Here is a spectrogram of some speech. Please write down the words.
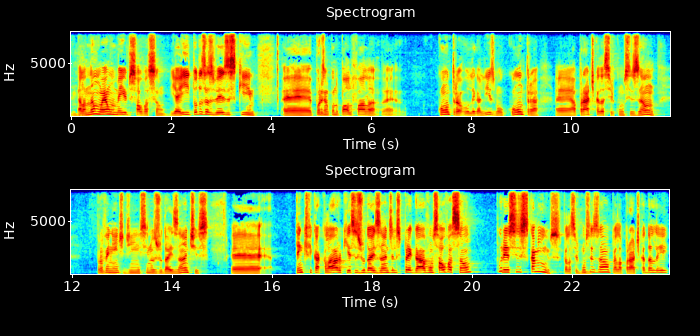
Uhum. Ela não é um meio de salvação. E aí, todas as vezes que, é, por exemplo, quando Paulo fala é, contra o legalismo, contra é, a prática da circuncisão proveniente de ensinos judaizantes, é, tem que ficar claro que esses judaizantes eles pregavam salvação por esses caminhos, pela circuncisão, uhum. pela prática da lei.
